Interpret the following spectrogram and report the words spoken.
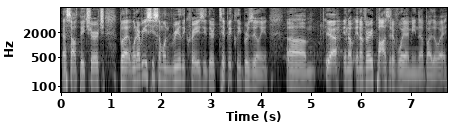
at South Bay Church. But whenever you see someone really crazy, they're typically Brazilian. Um, yeah. In a in a very positive way. I mean that, by the way.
